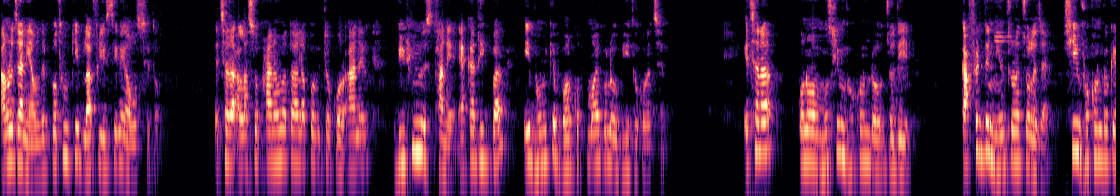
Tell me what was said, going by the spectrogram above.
আমরা জানি আমাদের প্রথম কিবলা ফিলিস্তিনে অবস্থিত। এছাড়া আল্লাহ ওয়া তাআলা পবিত্র কোরআনের বিভিন্ন স্থানে একাধিকবার এই ভূমিকে বরকতময় বলে অভিহিত করেছেন। এছাড়া কোনো মুসলিম ভূখণ্ড যদি কাফেরদের নিয়ন্ত্রণে চলে যায়, সেই ভূখণ্ডকে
